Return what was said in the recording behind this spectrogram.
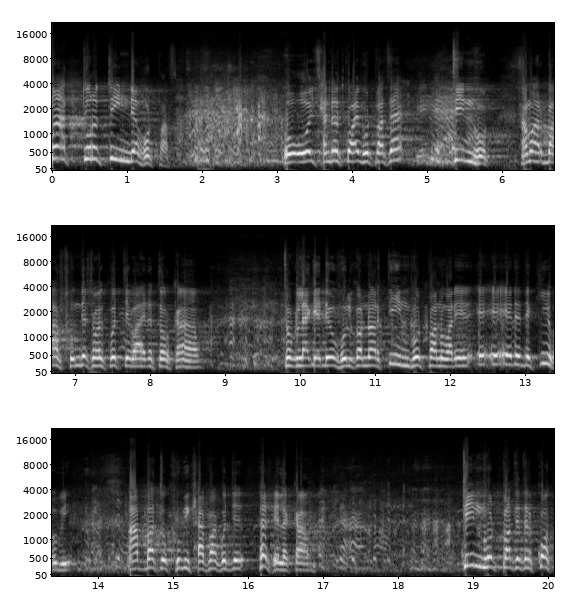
মাত্র তিনটা ভোট পাচ্ছে। ও, ওই সেন্টার কয় ভোট পাচ্ছে? তিন ভোট। আমার বাপ সন্ধ্যের সময় করছে বা এটা তোর কাম। তোকে লাগিয়ে দেও ভুল করল আর তিন ভোট পানো আর এর এতে কি হবি? আব্বা তো খুবই খ্যাপা করছে হ্যাঁ হেলে কাম। তিন ভোট পাতে তার কত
